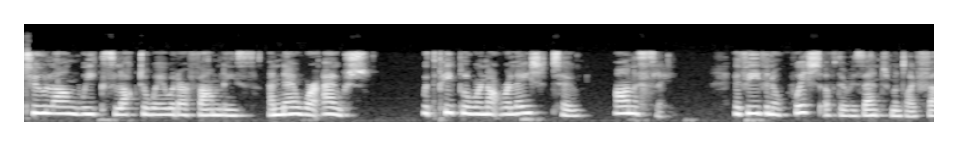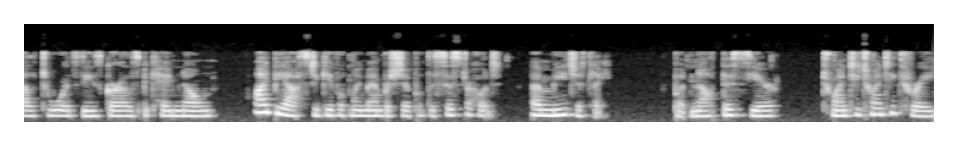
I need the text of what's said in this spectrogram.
Two long weeks locked away with our families, and now we're out with people we're not related to. Honestly, if even a whit of the resentment I felt towards these girls became known, I'd be asked to give up my membership of the sisterhood immediately. But not this year. 2023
